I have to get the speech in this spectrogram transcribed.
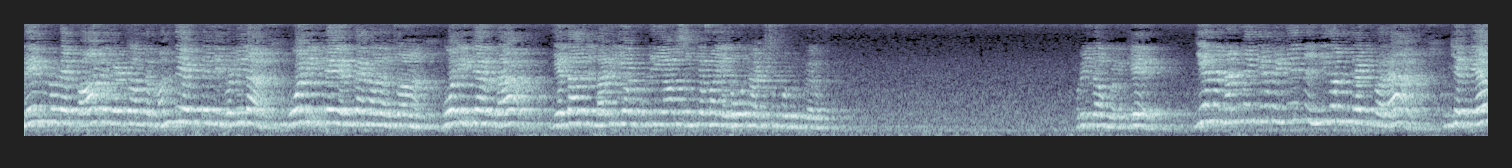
மேற்பனுடைய பாதை கேட்டு அந்த மந்தையை விட்டு நீ வெளியில ஓடிக்கிட்டே இருந்தாங்க ஓடிக்கிட்டே இருந்தா ஏதாவது நிறைய புளியா சிங்கமா ஏதோ ஒன்று அடிச்சு போட்டு போயிடும் புரியுதா உங்களுக்கு ஏன்னா நன்மைக்கு என்ன நீ தான் தேடி போற இங்க தேவ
